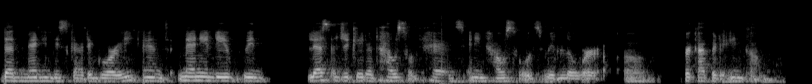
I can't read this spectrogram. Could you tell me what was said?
than men in this category, and many live with less educated household heads and in households with lower uh, per capita income.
